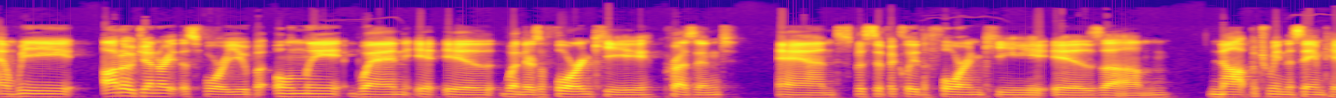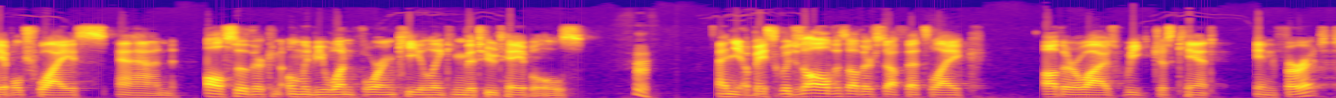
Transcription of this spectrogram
and we auto generate this for you, but only when it is when there's a foreign key present, and specifically the foreign key is um, not between the same table twice, and also there can only be one foreign key linking the two tables, and you know basically just all this other stuff that's like otherwise we just can't infer it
